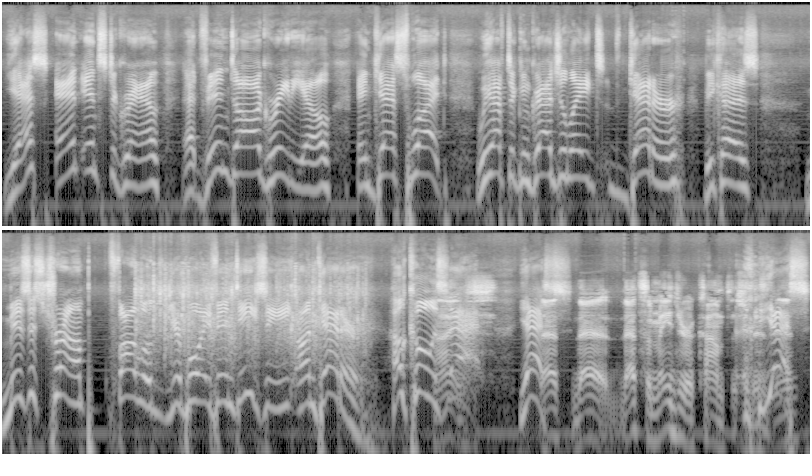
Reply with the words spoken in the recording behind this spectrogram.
yes, and Instagram at Vindog Radio. And guess what? We have to congratulate GETTR because Mrs. Trump followed your boy Vin Diesel on GETTR. How cool is that? Yes. That's that that's a major accomplishment. man. Yes,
